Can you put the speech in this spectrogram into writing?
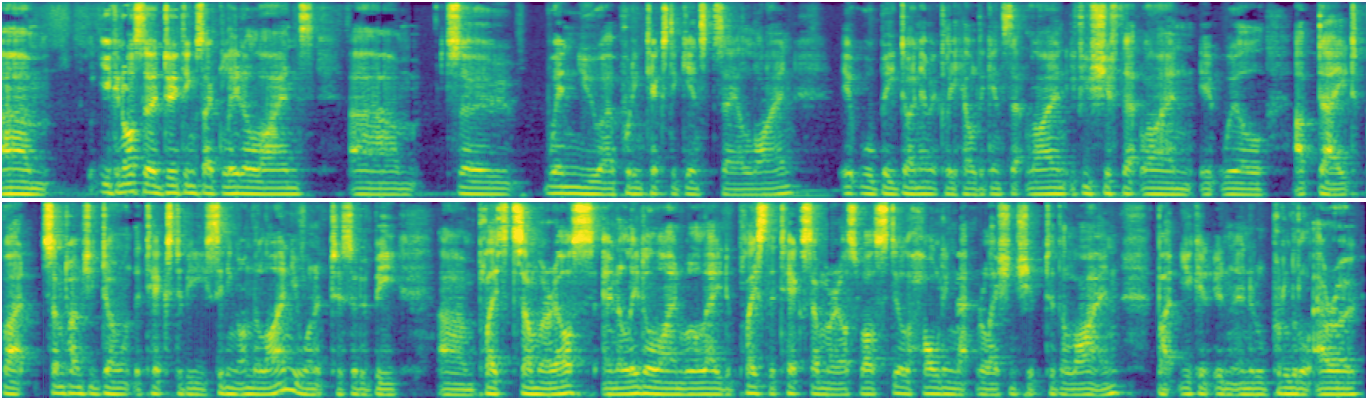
Um, you can also do things like leader lines. Um, so when you are putting text against, say, a line, it will be dynamically held against that line. If you shift that line, it will update, but sometimes you don't want the text to be sitting on the line. You want it to sort of be um, placed somewhere else, and a leader line will allow you to place the text somewhere else while still holding that relationship to the line. But you can, and it'll put a little arrow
